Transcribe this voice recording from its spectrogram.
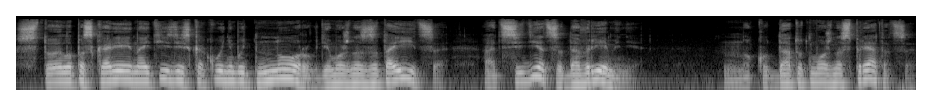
Стоило поскорее найти здесь какую-нибудь нору, где можно затаиться, отсидеться до времени. Но куда тут можно спрятаться?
